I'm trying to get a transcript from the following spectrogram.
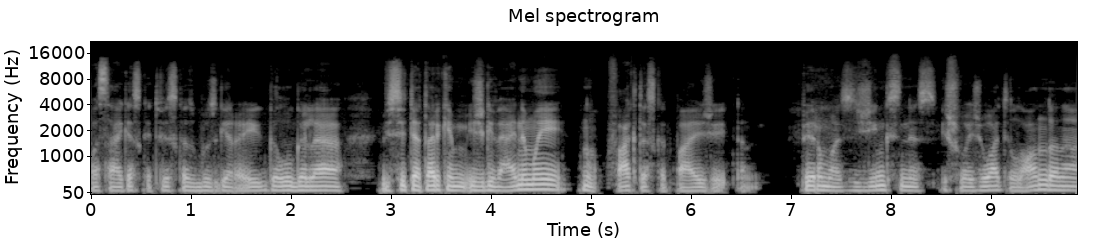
pasakęs, kad viskas bus gerai, galų gale visi tie, tarkim, išgyvenimai, nu, faktas, kad, pavyzdžiui, ten pirmas žingsnis išvažiuoti į Londoną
